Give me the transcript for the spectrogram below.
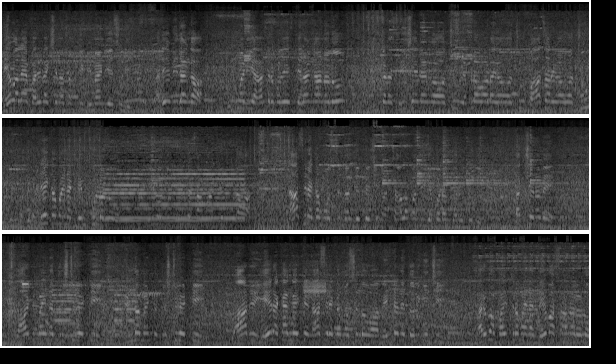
దేవాలయ పరిరక్షణ సమితి డిమాండ్ చేస్తుంది. అదేవిధంగా ఉమ్మడి ఆంధ్రప్రదేశ్ తెలంగాణలో ఇక్కడ శ్రీశైలం కావచ్చు వెమ్లవాడ కావచ్చు బాసర్ కావచ్చు అనేకమైన టెంపుల్లలో ఈరోజు బుద్ధ సమాజం కూడా నాసిరకం వస్తుందని చెప్పేసి మాకు చాలామంది చెప్పడం జరుగుతుంది. తక్షణమే వాటిపైన దృష్టి పెట్టి ఎండోమెంట్ దృష్టి పెట్టి వారు ఏ రకంగా అయితే నాసిరకం వస్తుందో ఆ వెంటనే తొలగించి మరుమ పవిత్రమైన దేవస్థానాలలో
